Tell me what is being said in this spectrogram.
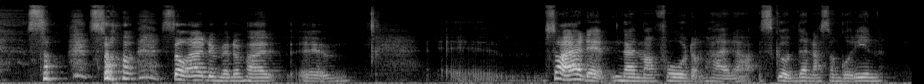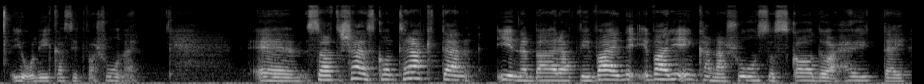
så, så, så är det med de här eh, eh, så är det när man får de här äh, skulderna som går in i olika situationer. Ehm, så att själskontrakten innebär att vid varje, varje inkarnation så ska du ha höjt dig.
